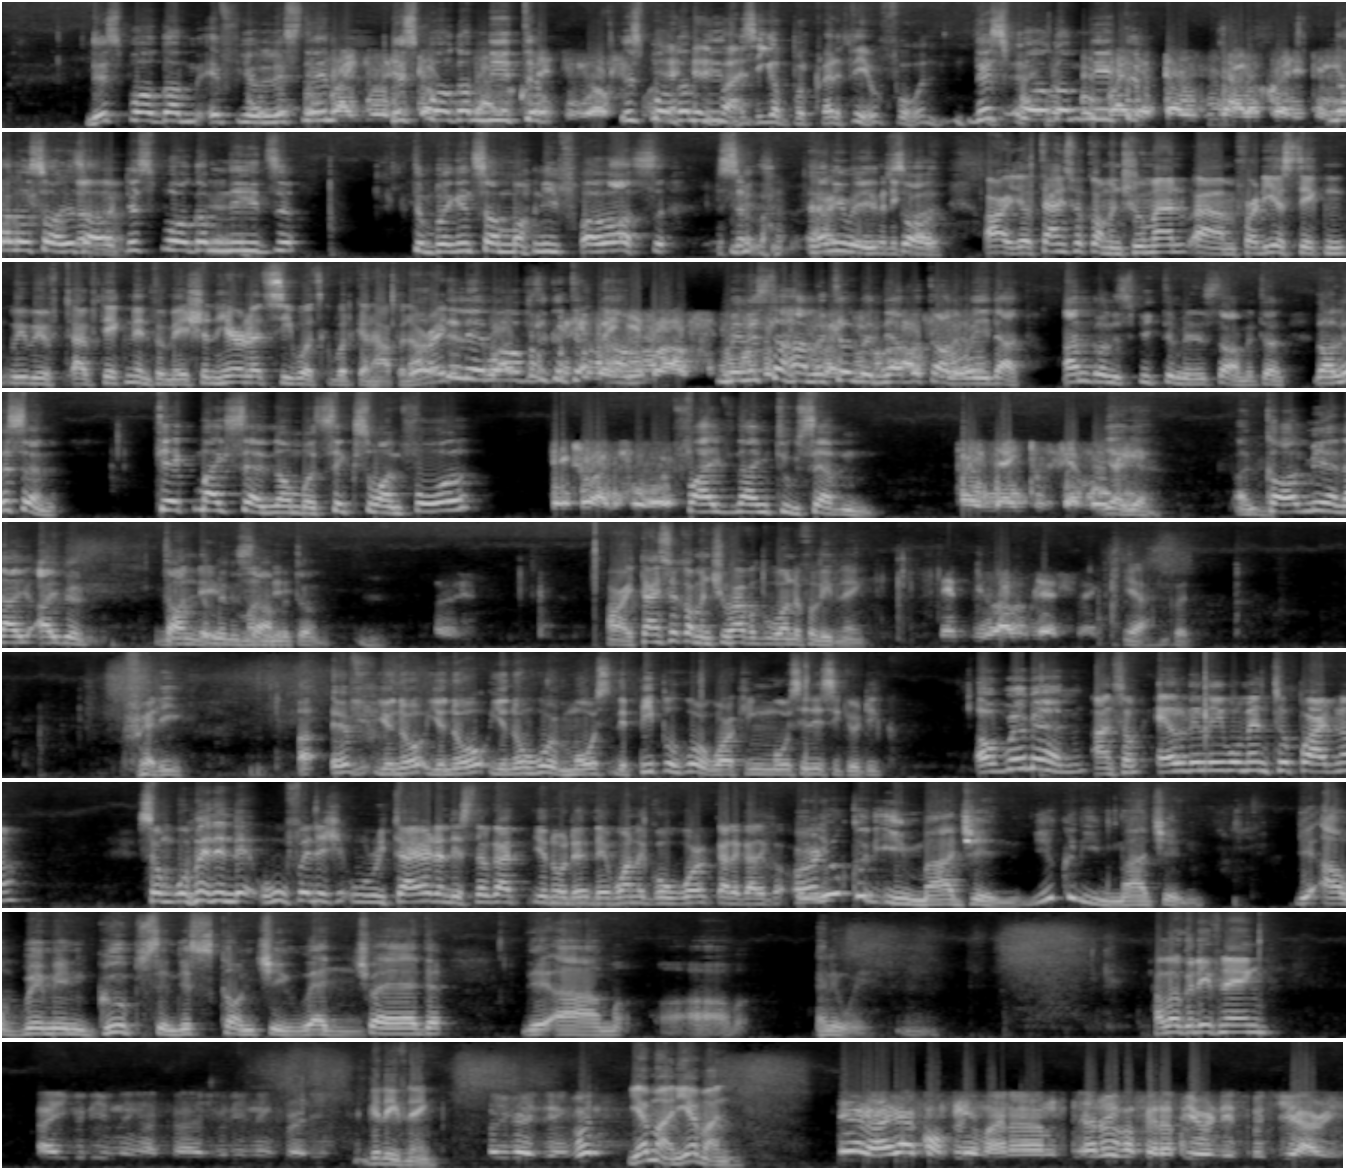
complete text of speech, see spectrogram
this program if you're listening this program need to this program need, you can put credit to your phone. this program need to $1,000 credit to no no sorry No, sorry no. this program needs to bring in some money for us anyway What do so call all right, well, thanks for coming through, man. Um, Freddie has taken we, we've I've taken information here. Let's see what's what can happen. All right. The Labour officer could tell, um, Minister Hamilton would never tolerate that. I'm going to speak to Minister Hamilton. Now listen, take my cell number 614 614 5927. 5927. Yeah, yeah. And call me and I, I will talk Monday, to Minister Monday. Hamilton. All right. Thanks for coming through. Have a wonderful evening. Thank you. Have a blessed night. Yeah, good. Freddie, Uh, if you know, you know, you know who are most the people who are working most in the security are women and some elderly women too, partner. Some women in the who finish who retired and they still got you know they, they want to go work gotta gotta go earn. You could imagine. You could imagine. There are women groups in this country where mm. tread the um uh, anyway. Mm. Hello, good evening. Hi, good evening, Akash. Good evening, Freddie. Good evening. How you guys doing? Good? Yeah, man. Yeah, man. Yeah, no, I got a complaint, man. Um, I know you're fed up hearing this with GRA.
